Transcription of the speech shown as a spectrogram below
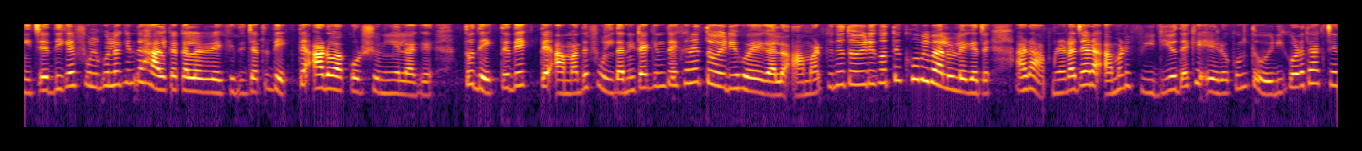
নিচের দিকের ফুলগুলো কিন্তু হালকা কালারে রেখে দিই, যাতে দেখতে আরও আকর্ষণীয় লাগে। তো দেখতে দেখতে আমাদের ফুলদানিটা কিন্তু এখানে তৈরি হয়ে গেল। আমার কিন্তু তৈরি করতে খুবই ভালো লেগেছে। আর আপনারা যারা আমার ভিডিও দেখে এরকম তৈরি করে থাকছেন,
